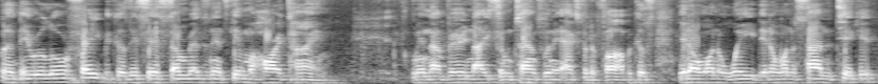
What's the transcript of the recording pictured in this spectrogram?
but they were a little afraid because they said some residents give them a hard time. Mean, not very nice sometimes when they ask for the fob because they don't want to wait, they don't want to sign the ticket.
